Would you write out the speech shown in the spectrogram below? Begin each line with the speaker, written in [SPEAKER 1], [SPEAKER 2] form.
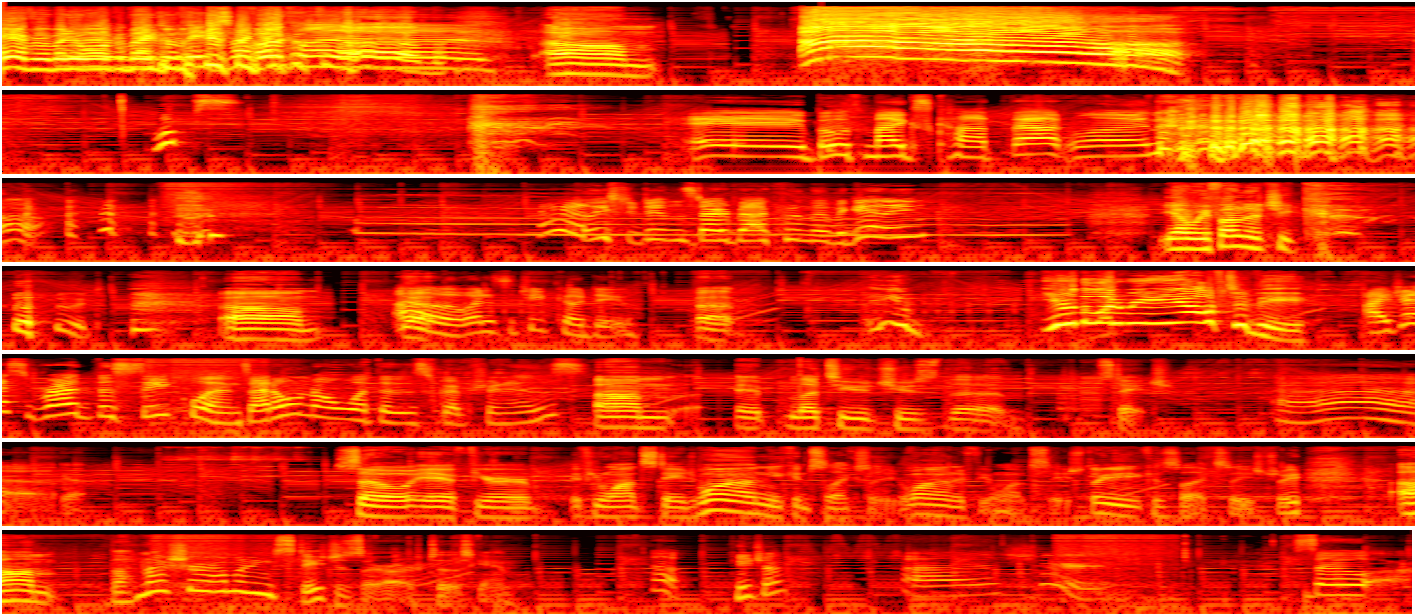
[SPEAKER 1] Hey everybody, welcome, back, to the Basic Baka Club. Um. Ah!
[SPEAKER 2] Whoops. hey, both mics caught that one. hey, at least you didn't start back from the beginning.
[SPEAKER 1] yeah, we found a cheat code. um. Yeah.
[SPEAKER 2] Oh, what does the cheat code do?
[SPEAKER 1] Uh. You. You're the one reading it off to me.
[SPEAKER 2] I just read the sequence. I don't know what the description is.
[SPEAKER 1] Um. It lets you choose the stage.
[SPEAKER 2] Oh. Yeah.
[SPEAKER 1] So if you're if you want stage one, you can select stage one. If you want stage three, you can select stage three. Um, but I'm not sure how many stages there are to this game.
[SPEAKER 2] Oh.
[SPEAKER 1] Can you check?
[SPEAKER 2] Uh, sure. So, uh,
